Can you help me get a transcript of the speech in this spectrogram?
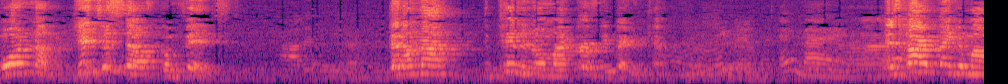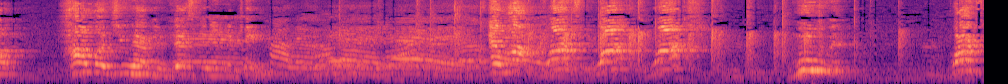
more than enough. Get yourself convinced Hallelujah. that I'm not dependent on my earthly bank account. Amen. And start thinking about how much you have invested in the kingdom. Hallelujah. And watch, watch, watch, watch, moving. Watch.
